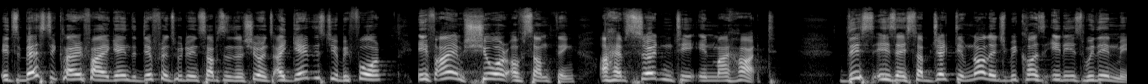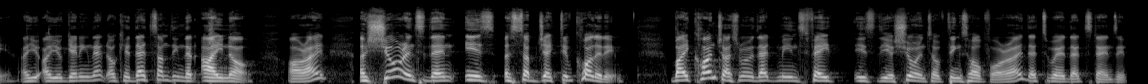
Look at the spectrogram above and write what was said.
it's best to clarify again the difference between substance and assurance. I gave this to you before. If I am sure of something, I have certainty in my heart. this is a subjective knowledge because it is within me. Are you, are you getting that? Okay, that's something that I know. All right? Assurance then is a subjective quality. By contrast, remember that means faith is the assurance of things hoped for, right? That's where that stands in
